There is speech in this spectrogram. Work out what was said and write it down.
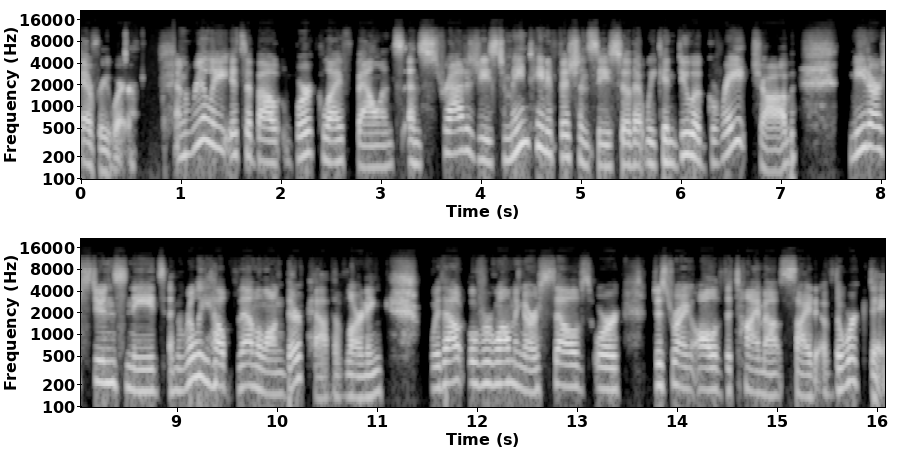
everywhere. And really, it's about work life balance and strategies to maintain efficiency so that we can do a great job, meet our students' needs, and really help them along their path of learning without overwhelming ourselves or destroying all of the time outside of the workday.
